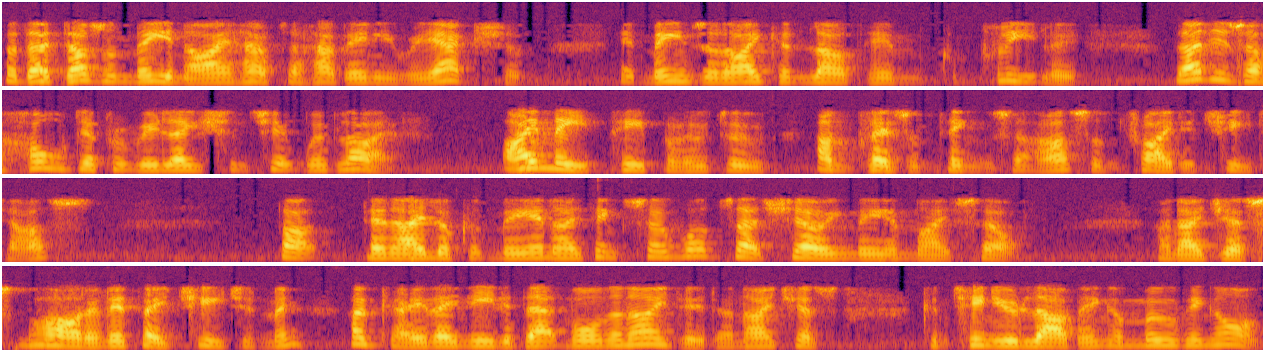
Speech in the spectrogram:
But that doesn't mean I have to have any reaction. It means that I can love him completely. That is a whole different relationship with life. I meet people who do unpleasant things to us and try to cheat us. But then I look at me and I think, so what's that showing me in myself? And I just smile. And if they cheated me, okay, they needed that more than I did. And I just continue loving and moving on.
